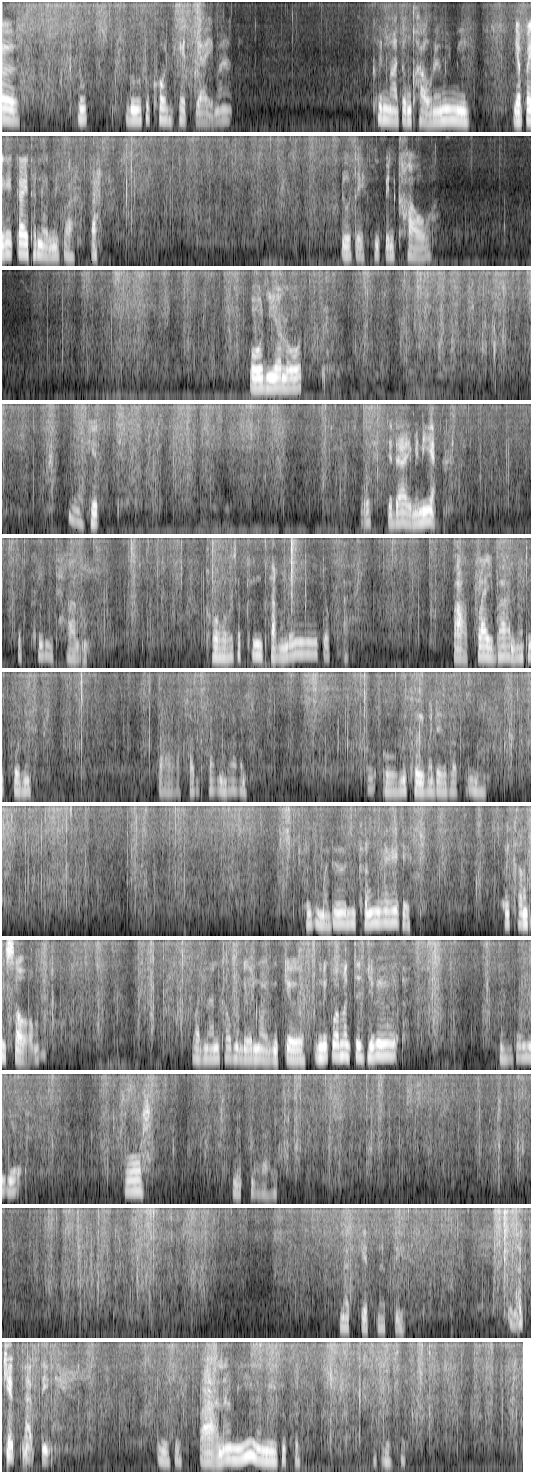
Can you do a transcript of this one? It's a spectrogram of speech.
เออดูดูทุกคนเห็ดใหญ่มาก ขึ้นมาตรงเขาเนี่ยไม่มี เดี๋ยวไปใกล้ๆถนนดีกว่าไปดูสิมันเป็นเขาโกเนียโรสเห็ด โอ้จะได้ไหมเนี่ยสักครึ่งทาง ขอสักครึ่งทางเด้อเจ้าป่าป่าใกล้บ้านนะทุกคนเนี่ยป่าข้างๆบ้าน โอ้โอ้ไม่เคยมาเดินเราเพิ่งมาเพิ่งมาเดินครั้งแรกเอ้ครั้งที่สอง วันนั้นเขามาเดินหน่อยหนึ่งเจอ นึกว่ามันจะเยอะ มันก็ไม่เยอะ โอ้ยนึกอะไรนักเก็ตนาตีนักเก็ตนาตีดูสิป่าน่ามีน่ามีทุกคนดูสิ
